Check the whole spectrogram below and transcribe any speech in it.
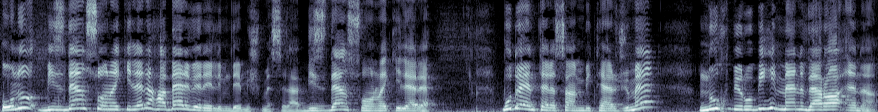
Onu bizden sonrakilere haber verelim demiş mesela. Bizden sonrakilere. Bu da enteresan bir tercüme. Nuhbiru bihi men veraena.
